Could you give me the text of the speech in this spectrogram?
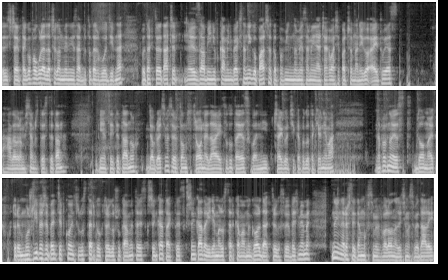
Zniszczyłem tego. W ogóle dlaczego on mnie nie zabił, to też było dziwne. Bo tak to znaczy e, zamienił w kamień, bo jak się na niego patrzę, to powinno mnie zamieniać. Ja chyba się patrzyłem na niego. Ej, tu jest. Aha, dobra, myślałem, że to jest tytan. Więcej tytanów. Dobra, lecimy sobie w tą stronę dalej. Co tutaj jest? Chyba niczego ciekawego takiego nie ma. Na pewno jest domek, w którym możliwe, że będzie w końcu lusterko, którego szukamy. To jest skrzynka, tak, to jest skrzynka, no i nie ma lusterka, mamy golda, którego sobie weźmiemy. No i na resztę temu w sumie wywalone, lecimy sobie dalej.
